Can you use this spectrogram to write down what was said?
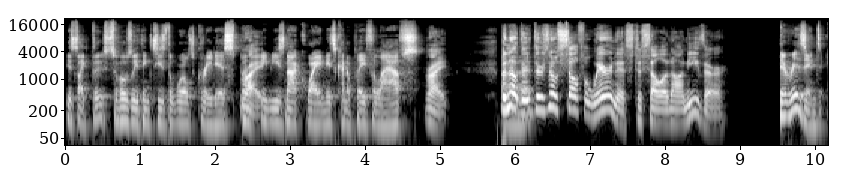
is like the, supposedly thinks he's the world's greatest but Right. maybe he's not quite and it's kind of played for laughs Right. But no, Uh, there, there's no self awareness to sell it on either. there isn't It's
